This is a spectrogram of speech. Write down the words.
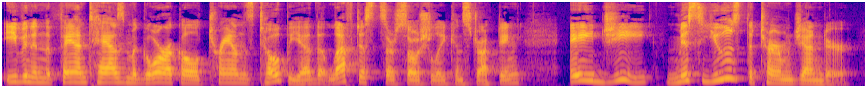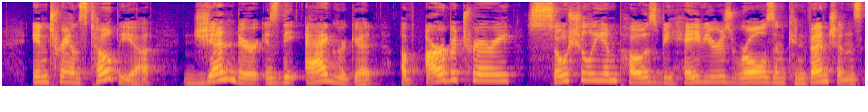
Even in the phantasmagorical transtopia that leftists are socially constructing, AG misused the term gender. In transtopia, gender is the aggregate of arbitrary, socially imposed behaviors, roles, and conventions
